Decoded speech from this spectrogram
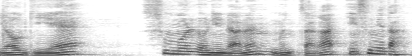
여기에 스물은이라는 문자가 있습니다.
